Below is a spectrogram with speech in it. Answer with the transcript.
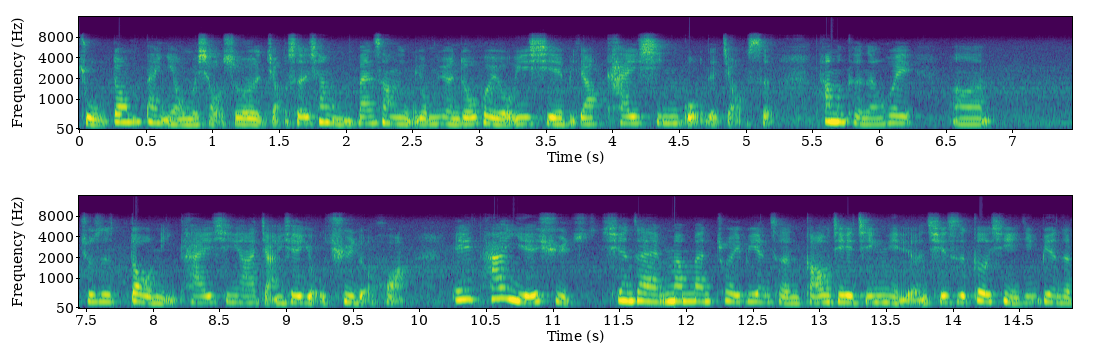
主动扮演我们小时候的角色，像我们班上永远都会有一些比较开心果的角色，他们可能会嗯、就是逗你开心啊，讲一些有趣的话。诶，他也许现在慢慢蜕变成高阶经理人，其实个性已经变得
